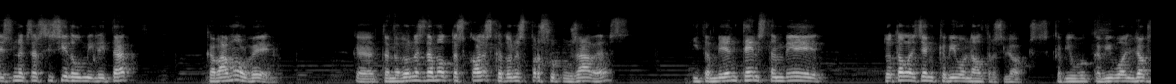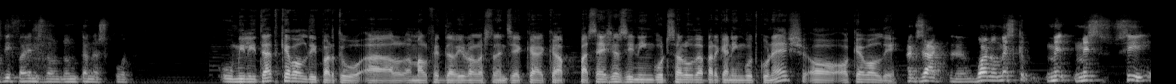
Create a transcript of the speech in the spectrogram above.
és un exercici d'humilitat que va molt bé, que te n'adones de moltes coses que dones per suposades i també entens també tota la gent que viu en altres llocs, que viu, que viu en llocs diferents d'on t'ha nascut. Humilitat, què vol dir per tu el, amb el fet de viure a l'estranger? Que, que passeges i ningú et saluda perquè ningú et coneix? O, o què vol dir? Exacte. Bueno, més que, més, més, sí,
